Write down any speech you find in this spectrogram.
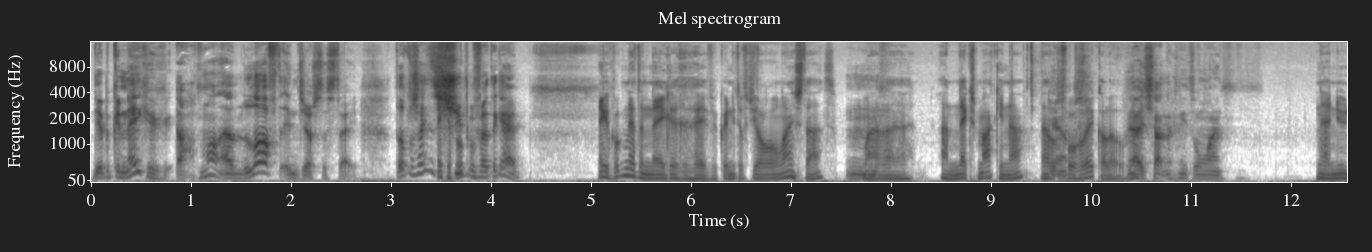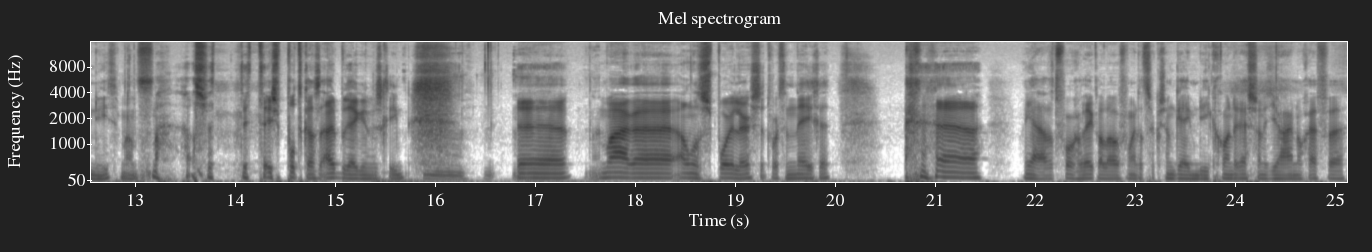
Die heb ik een 9 ge- Oh man, I loved Injustice 2. Dat was echt een Ik super vette game. Ik heb ook net een 9 gegeven. Ik weet niet of die al online staat. Mm. Maar eh, aan Next Machina, daar hadden we het vorige week al over. Ja, die staat nog niet online. Nee, nu niet. Maar, maar als we dit, deze podcast uitbrengen misschien. Mm. Eh, Maar eh, anders spoilers. Het wordt een 9. Eh, maar ja, het vorige week al over. Maar dat is ook zo'n game die ik gewoon de rest van het jaar nog even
